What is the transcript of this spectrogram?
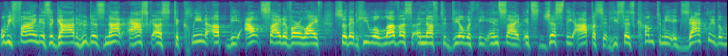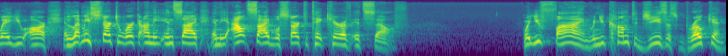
What we find is a God who does not ask us to clean up the outside of our life so that He will love us enough to deal with the inside. It's just the opposite. He says, Come to me exactly the way you are, and let me start to work on the inside, and the outside will start to take care of itself. What you find when you come to Jesus broken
